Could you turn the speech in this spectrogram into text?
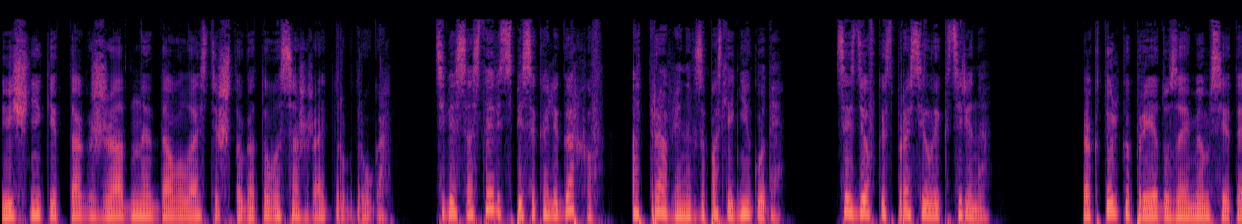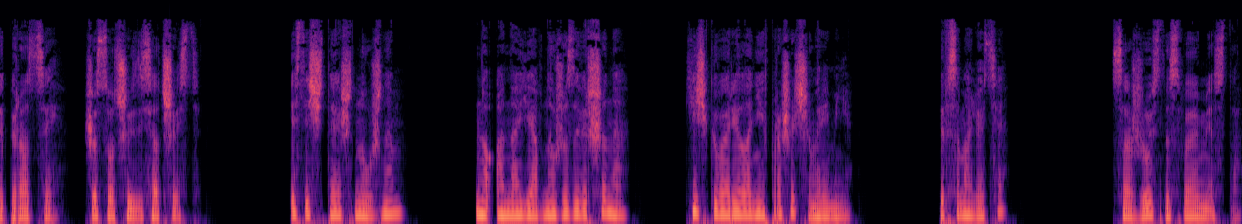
Хищники так жадны до власти, что готовы сожрать друг друга. Тебе составить список олигархов, отравленных за последние годы? С издевкой спросила Екатерина. «Как только приеду, займемся этой операцией. 666». «Если считаешь нужным. Но она явно уже завершена. Кич говорил о ней в прошедшем времени. Ты в самолете?» «Сажусь на свое место»,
